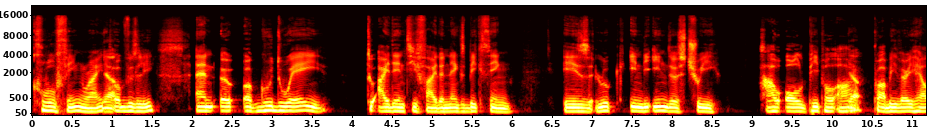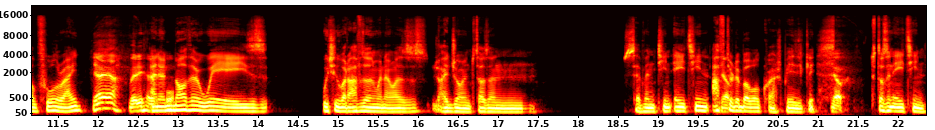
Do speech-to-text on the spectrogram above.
cool thing, right? Yeah. Obviously. And a, a good way to identify the next big thing is look in the industry how old people are. Yeah. Probably very helpful, right? Yeah, yeah, very helpful. And another way is, which is what I've done when I was, I joined 2017, 18, after Yep. the bubble crash, basically. Yep. 2018.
